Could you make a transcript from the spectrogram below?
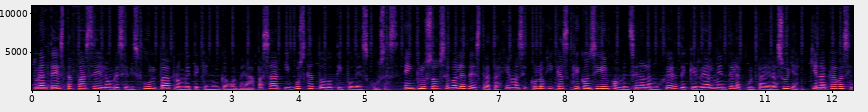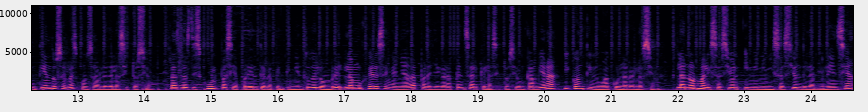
Durante esta fase el hombre se disculpa, promete que nunca volverá a pasar y busca todo tipo de excusas. E incluso se vale de estratagemas psicológicas que consiguen convencer a la mujer de que realmente la culpa era suya, quien acaba sintiéndose responsable de la situación. Tras las disculpas y aparente arrepentimiento del hombre, la mujer es engañada para llegar a pensar que la situación cambiará y continúa con la relación. La normalización y minimización de la violencia,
